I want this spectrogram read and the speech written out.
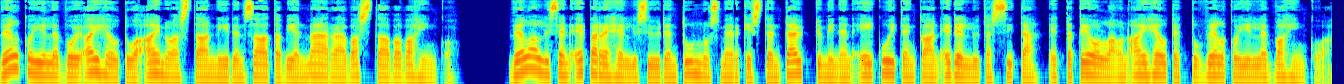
Velkojille voi aiheutua ainoastaan niiden saatavien määrää vastaava vahinko. Velallisen epärehellisyyden tunnusmerkistön täyttyminen ei kuitenkaan edellytä sitä, että teolla on aiheutettu velkojille vahinkoa.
